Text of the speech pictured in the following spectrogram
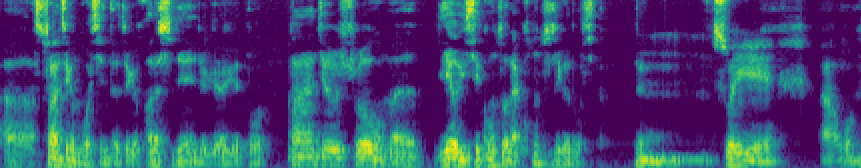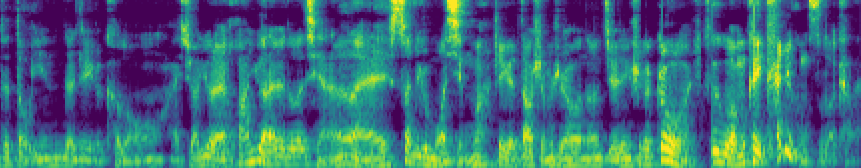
呃算这个模型的这个花的时间也就越来越多。当然，就是说我们也有一些工作来控制这个东西的。嗯，所以啊、我们的抖音的这个克隆还需要越来花越来越多的钱来算这个模型嘛？这个到什么时候能决定是个 go 啊？这个我们可以开这个公司了，看来。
